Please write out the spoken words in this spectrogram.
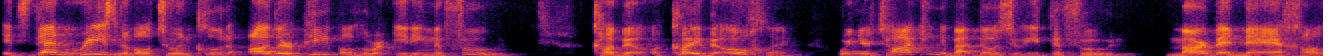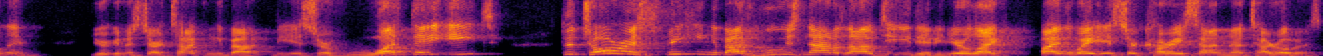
it's then reasonable to include other people who are eating the food. Kai be'ochlin, when you're talking about those who eat the food, mar be'ne'echalin, you're going to start talking about the Isser of what they eat. The Torah is speaking about who's not allowed to eat it. And you're like, by the way, Isser Karesan Tarobas.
